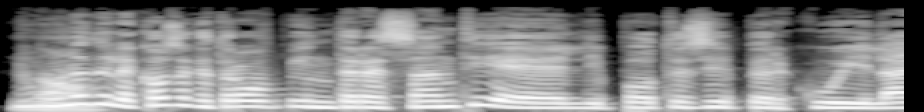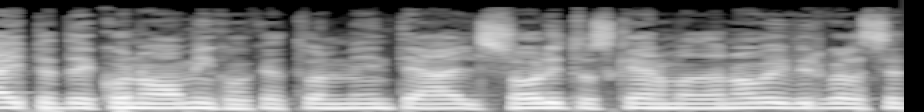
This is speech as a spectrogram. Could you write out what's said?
no? Una delle cose che trovo più interessanti è l'ipotesi per cui l'iPad economico che attualmente ha il solito schermo da 9,7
